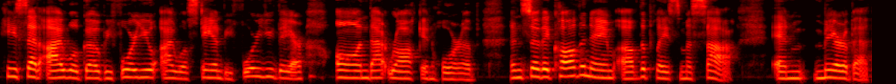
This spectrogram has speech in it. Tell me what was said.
He said, I will go before you. I will stand before you there on that rock in Horeb. And so they call the name of the place Massah and Meribah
